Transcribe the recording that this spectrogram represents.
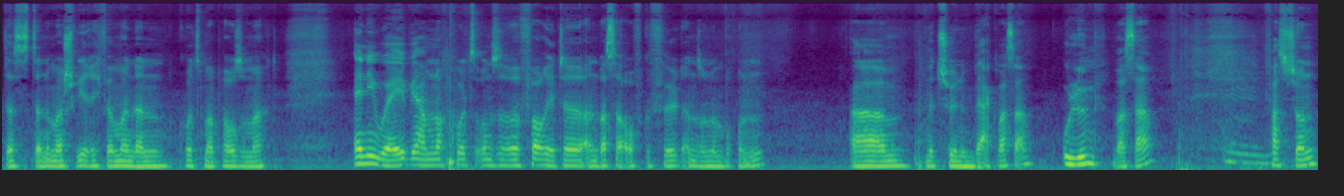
Das ist dann immer schwierig, wenn man dann kurz mal Pause macht. Anyway, wir haben noch kurz unsere Vorräte an Wasser aufgefüllt an so einem Brunnen. Ähm, mit schönem Bergwasser. Olympwasser. Fast schon.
